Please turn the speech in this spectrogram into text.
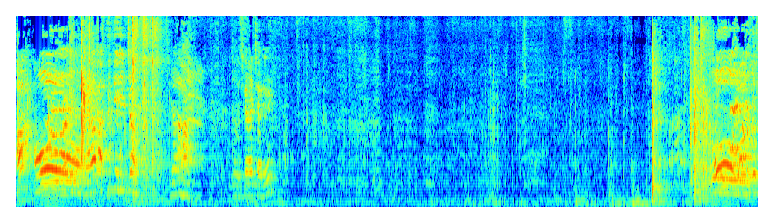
아, 오, 야, 드디어 1점. 야, 제가 할 차례. 오, 야, 좋았어,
